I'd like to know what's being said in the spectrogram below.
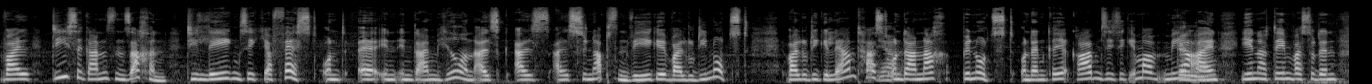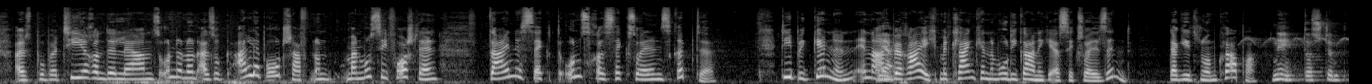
Weil diese ganzen Sachen, die legen sich ja fest und äh, in, in deinem Hirn als, als, als Synapsenwege, weil du die nutzt, weil du die gelernt hast ja. und danach benutzt. Und dann graben sie sich immer mehr genau. ein, je nachdem, was du denn als Pubertierende lernst und und und. Also alle Botschaften. Und man muss sich vorstellen, deine Sekt, unsere sexuellen Skripte, die beginnen in einem ja. Bereich mit Kleinkindern, wo die gar nicht erst sexuell sind. Da geht's nur um Körper. Nee, das stimmt.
